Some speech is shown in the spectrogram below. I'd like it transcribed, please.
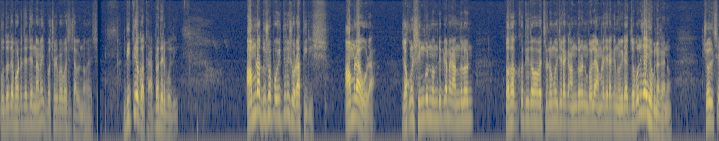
বুদ্ধদেব ভট্টাচার্যের নামে বছরের পর বছর চালানো হয়েছে। দ্বিতীয় কথা আপনাদের বলি, আমরা দুশো পঁয়ত্রিশ, ওরা তিরিশ। আমরা, ওরা। যখন সিঙ্গুর নন্দীগ্রামের আন্দোলন তথাকথিতভাবে তৃণমূল যেটাকে আন্দোলন বলে, আমরা যেটাকে নৈরাজ্য বলি, যাই হোক না কেন, চলছে।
